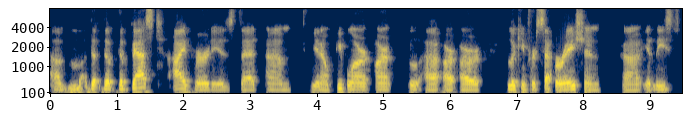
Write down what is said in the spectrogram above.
Um, the, the, the best I've heard is that, um, you know, people aren't, aren't, uh, are, are looking for separation, uh, at least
